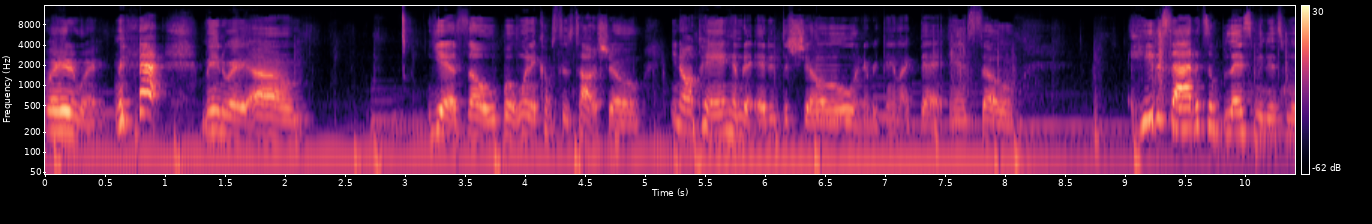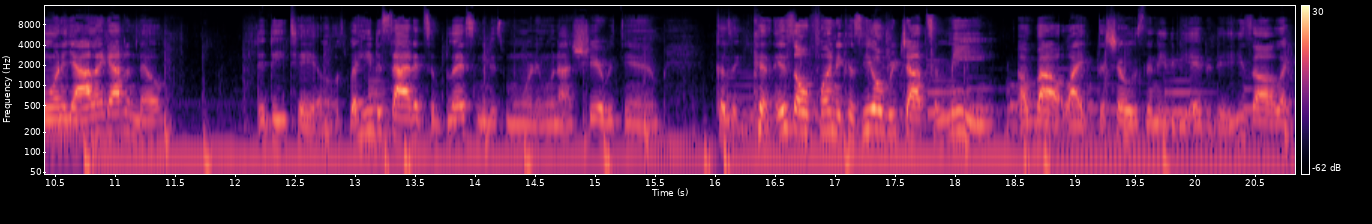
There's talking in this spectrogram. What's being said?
But anyway, but anyway, um, yeah. So, but when it comes to the talk show, you know, I'm paying him to edit the show and everything like that, and so he decided to bless me this morning. Y'all ain't gotta know the details. But he decided to bless me this morning when I shared with him. Cause, Cause it's so funny because he'll reach out to me about like the shows that need to be edited. He's all like,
